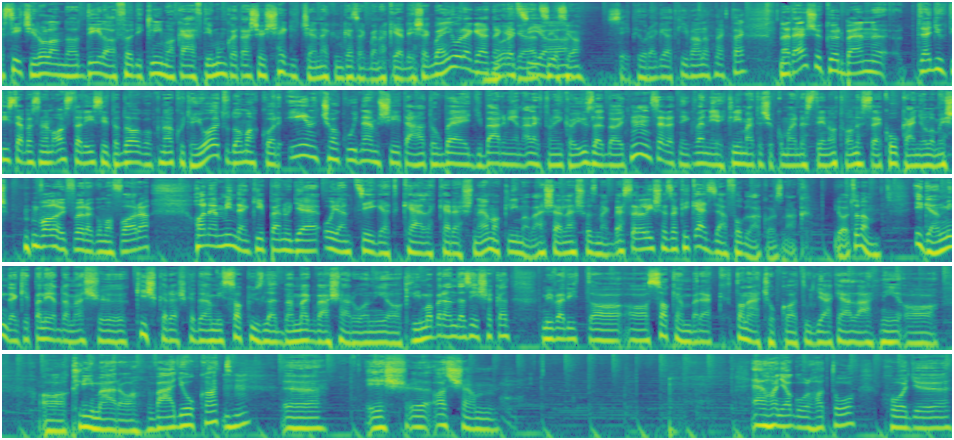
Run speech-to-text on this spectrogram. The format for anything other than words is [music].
Szécsi Roland, a Délalföldi Klíma Kft. munkatársa, hogy segítsen nekünk ezekben a kérdésekben. Jó reggelt Jó neked, reggelt, szia, szia. Szép jó reggelt kívánok nektek! Na hát első körben tegyük tisztába szerintem azt a részét a dolgoknak, hogyha jól tudom, akkor én csak úgy nem sétálhatok be egy bármilyen elektronikai üzletbe, hogy hm, szeretnék venni egy klímát, és akkor majd ezt én otthon összekókányolom, és [laughs] valahogy felrakom a falra, hanem mindenképpen ugye olyan céget kell keresnem a klímavásárláshoz, meg beszereléshez, akik ezzel foglalkoznak. Jól tudom? Igen, mindenképpen érdemes kiskereskedelmi szaküzletben megvásárolni a klímaberendezéseket, mivel itt a, a szakemberek tanácsokkal tudják ellátni a, a klímára vágyókat, uh-huh. ö, és ö, az sem elhanyagolható, hogy ö,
